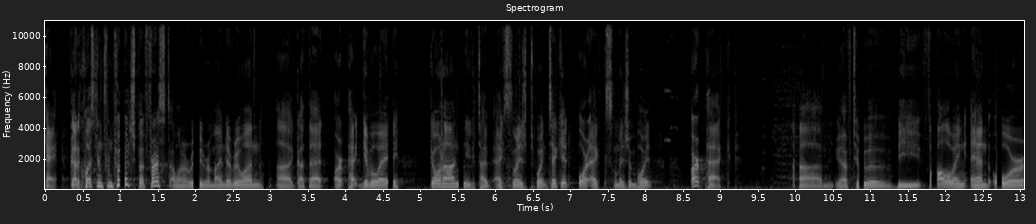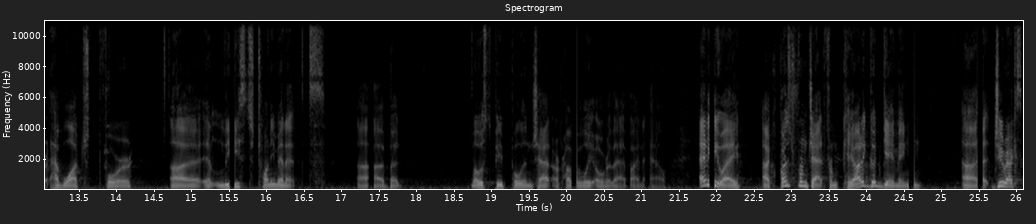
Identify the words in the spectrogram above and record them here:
Okay, got a question from Twitch, but first I want to re- remind everyone, uh, got that art pack giveaway going on. You can type exclamation point ticket or exclamation point art pack. Um, you have to uh, be following and or have watched for uh, at least 20 minutes. Uh, but most people in chat are probably over that by now. Anyway, a question from chat from Chaotic Good Gaming. Uh, G-Rex,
